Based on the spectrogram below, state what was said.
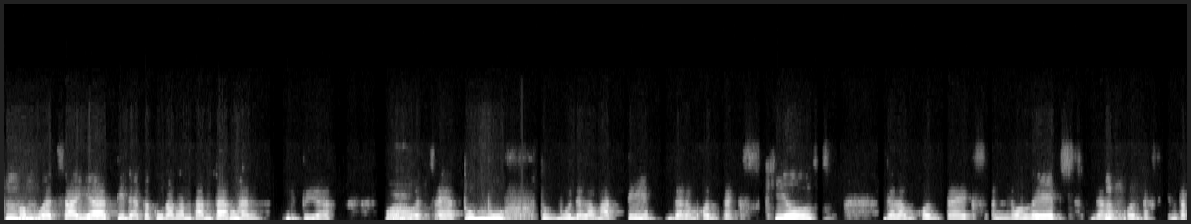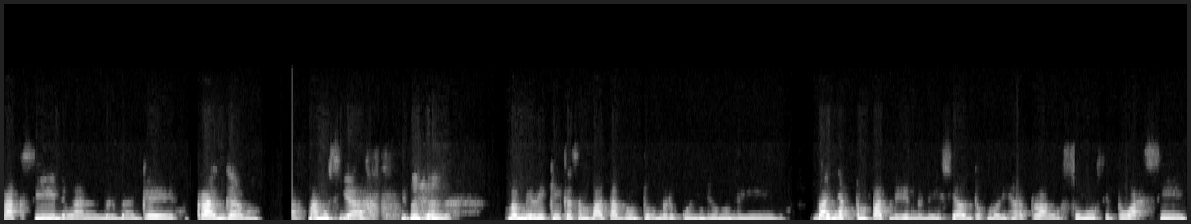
hmm. membuat saya tidak kekurangan tantangan gitu ya. Wow. Membuat saya tumbuh, tumbuh dalam arti dalam konteks skills, dalam konteks knowledge, dalam mm-hmm. konteks interaksi dengan berbagai ragam manusia, gitu ya, mm-hmm. memiliki kesempatan untuk berkunjung di banyak tempat di Indonesia untuk melihat langsung situasi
